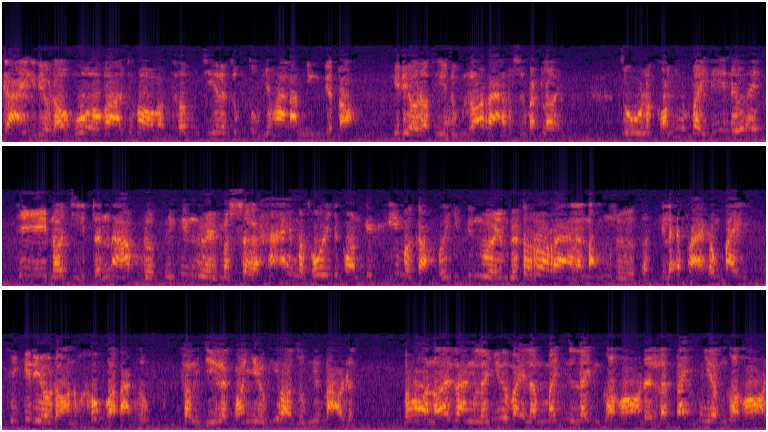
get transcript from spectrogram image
cả những điều đó hùa vào cho họ và thậm chí là giúp tụng cho họ làm những việc đó cái điều đó thì đúng rõ ràng là một sự bất lợi. Dù là có như vậy đi nữa ấy, thì nó chỉ trấn áp được những cái người mà sợ hãi mà thôi. Chứ còn cái khi mà gặp với những cái người người ta rõ ràng là nắm giữ cái lẽ phải trong tay thì cái điều đó nó không có tác dụng. Thậm chí là có nhiều khi họ dùng cái bạo lực. Và họ nói rằng là như vậy là mệnh lệnh của họ đây là trách nhiệm của họ.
